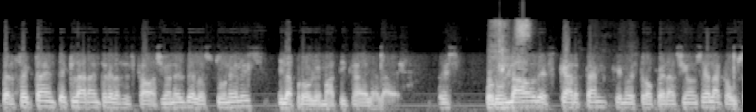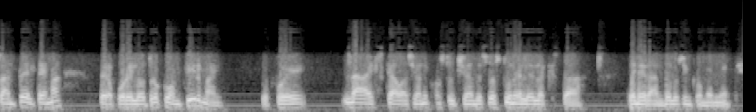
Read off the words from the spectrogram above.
perfectamente clara entre las excavaciones de los túneles y la problemática de la ladera. Pues, por un lado descartan que nuestra operación sea la causante del tema, pero por el otro confirman que fue la excavación y construcción de estos túneles la que está generando los inconvenientes.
